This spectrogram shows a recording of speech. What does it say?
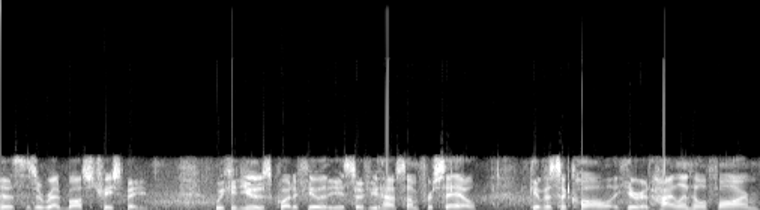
This is a Red Boss tree spade. We could use quite a few of these, so if you have some for sale, give us a call here at Highland Hill Farm,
